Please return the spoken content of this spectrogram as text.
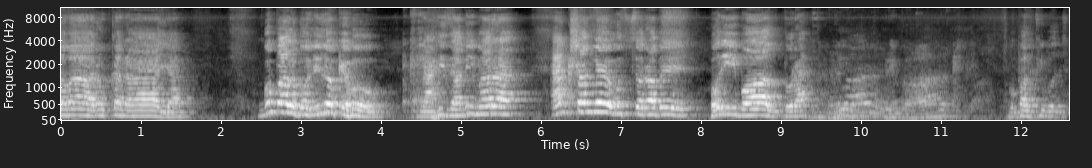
বাবা রক্ষা নাই গোপাল বলিল কেহ নাহি যাবি মারা। একসঙ্গে উচ্চ রবে হরি বল তোরা গোপাল কি বলছে?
